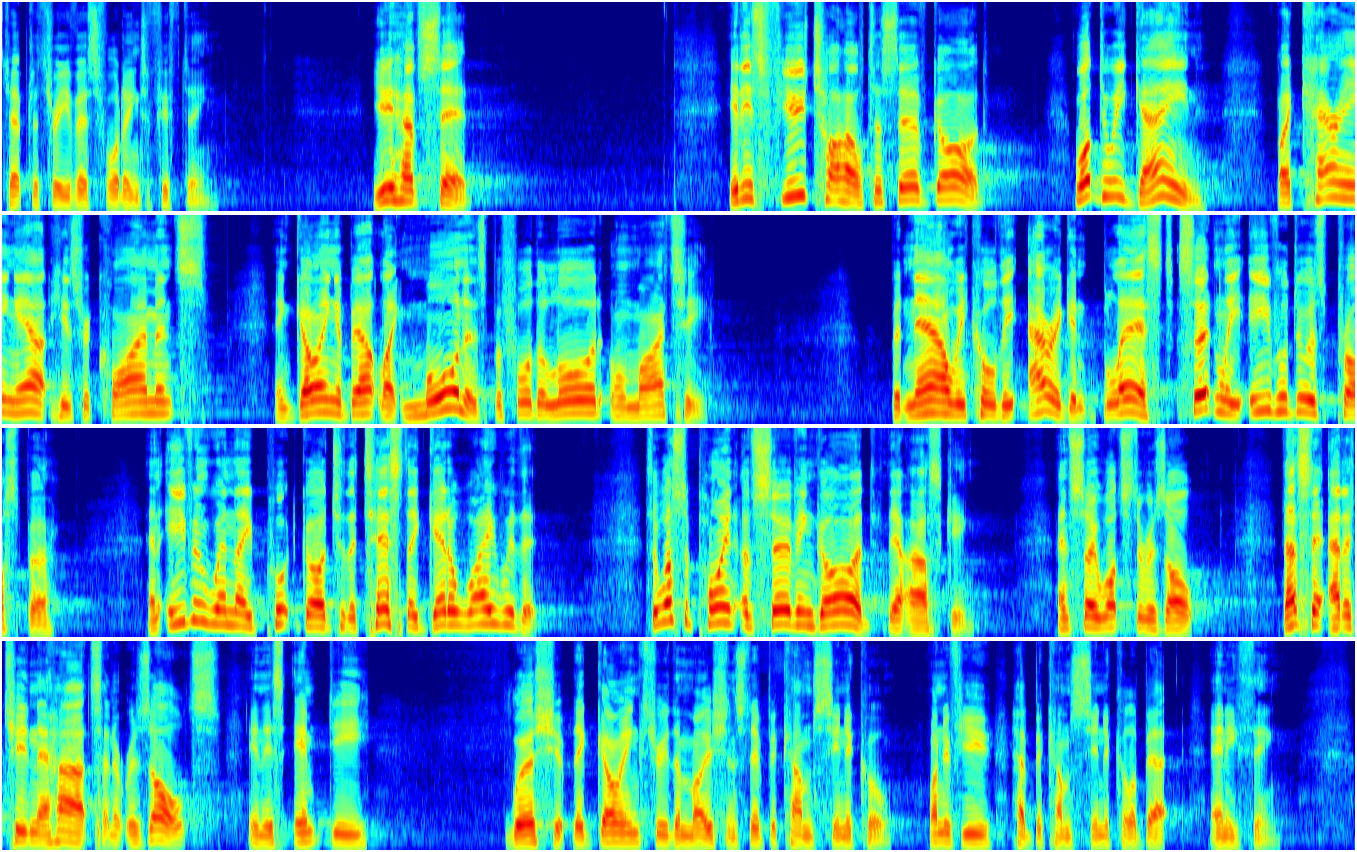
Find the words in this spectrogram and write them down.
Chapter 3, verse 14 to 15. You have said, It is futile to serve God. What do we gain by carrying out his requirements and going about like mourners before the Lord Almighty. But now we call the arrogant blessed. Certainly, evildoers prosper. And even when they put God to the test, they get away with it. So, what's the point of serving God? They're asking. And so, what's the result? That's their attitude in their hearts, and it results in this empty worship. They're going through the motions, they've become cynical. I wonder if you have become cynical about anything.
